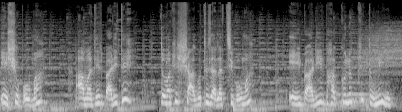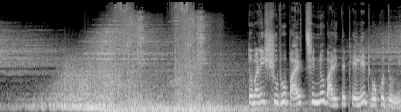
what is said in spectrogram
এসো বৌমা। আমাদের বাড়িতে তোমাকে স্বাগত জানাচ্ছি বৌমা। এই বাড়ির ভাগ্যলক্ষ্মী তুমি। তোমার এই শুভ পায়ের চিহ্ন বাড়িতে ফেলে ঢোকো তুমি।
